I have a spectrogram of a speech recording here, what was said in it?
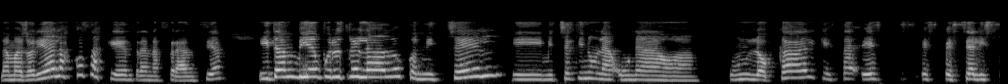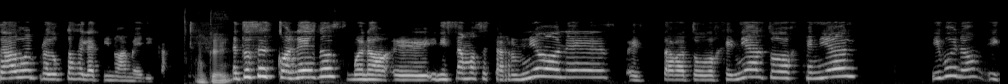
la mayoría de las cosas que entran a Francia. Y también, por otro lado, con Michelle, y Michelle tiene una, una, un local que está, es especializado en productos de Latinoamérica. Ok. Entonces con ellos, bueno, eh, iniciamos estas reuniones, estaba todo genial, todo genial. Y bueno, y,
